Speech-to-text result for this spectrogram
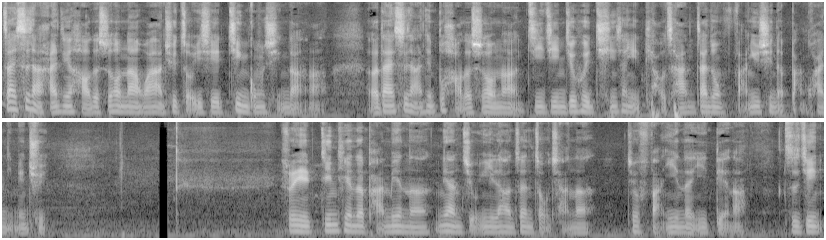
在市场行情好的时候呢，往往去走一些进攻型的啊，而在市场行情不好的时候呢，基金就会倾向于调仓在这种防御性的板块里面去。所以今天的盘面呢，酿酒、医疗正走强呢，就反映了一点啊，资金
